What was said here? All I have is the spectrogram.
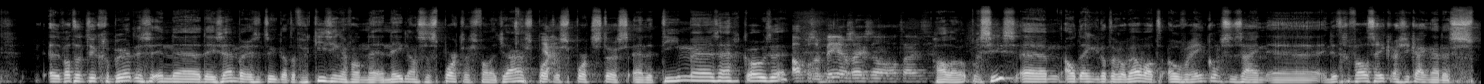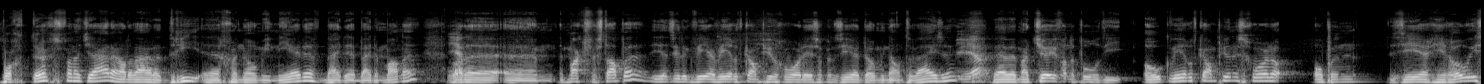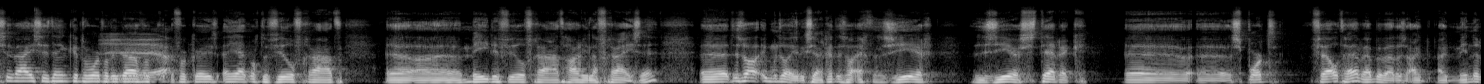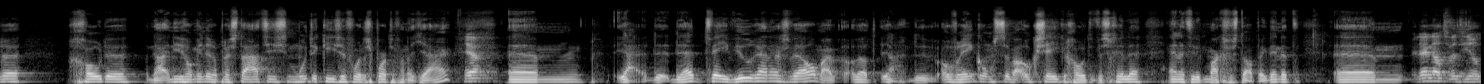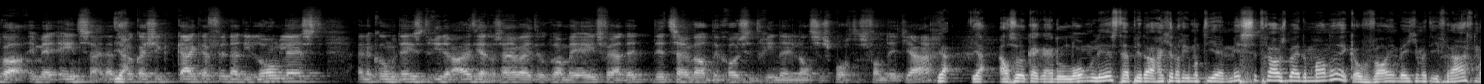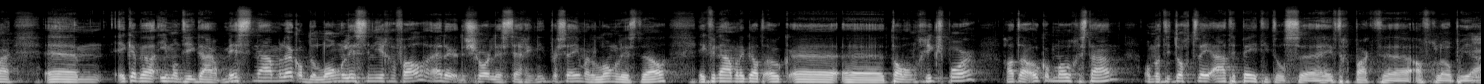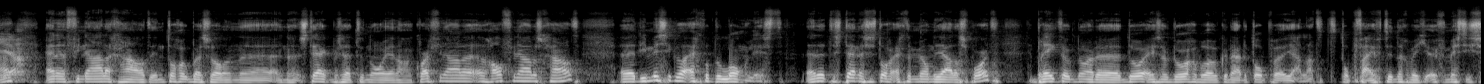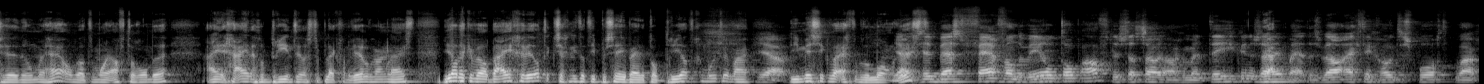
wat er natuurlijk gebeurd is in eh, december is natuurlijk dat de verkiezingen van eh, Nederlandse sporters van het jaar, sporters, sportsters en het team eh, zijn gekozen. Appels en peren zeggen ze dan altijd. Hallo, precies. Ehm, al denk ik dat er wel wat overeenkomsten zijn eh, in dit geval. Zeker als je kijkt naar de sporters van het jaar. Daar hadden, waren er drie eh, genomineerden bij de, bij de mannen. We Ja. hadden ehm, Max Verstappen, die natuurlijk weer wereldkampioen geworden is op een zeer dominante wijze. Ja. We hebben Mathieu van der Poel, die ook wereldkampioen is geworden op een zeer heroïsche wijze, denk ik het woord wat ik daarvoor voor keus. En je hebt nog de veelvraat, eh mede veelvraat Harry Lafrijs. Hè? Eh, het is wel, ik moet wel eerlijk zeggen, het is wel echt een zeer, zeer sterk eh, sportveld. Hè? We hebben wel eens uit, uit mindere goden, nou in ieder geval mindere prestaties moeten kiezen voor de sporter van het jaar. Ja, Ehm, ja, de, de, twee wielrenners wel, maar wat, ja, de overeenkomsten, maar ook zeker grote verschillen. En natuurlijk Max Verstappen. Ik denk dat... ehm, ik denk dat we het hier ook wel in mee eens zijn. Hè? Ja. Dus ook als je kijkt even naar die longlist en dan komen deze drie eruit, ja, dan zijn wij het ook wel mee eens van ja, dit, dit zijn wel de grootste drie Nederlandse sporters van dit jaar. ja, ja, als we kijken naar de longlist, heb je daar, had je nog iemand die jij miste trouwens bij de mannen? Ik overval je een beetje met die vraag, maar ehm, ik heb wel iemand die ik daarop mist namelijk, op de longlist in ieder geval. De, de shortlist zeg ik niet per se, maar de longlist wel. Ik vind namelijk dat ook eh eh Talon Griekspoor had daar ook op mogen staan, omdat hij toch twee ATP-titels eh, heeft gepakt eh, afgelopen jaar. Ja. En een finale gehaald in toch ook best wel een, eh, een, een sterk bezet toernooi en nog een kwartfinale, een halffinales gehaald. Eh, die mis ik wel echt op de longlist. En het is, tennis is toch echt een mondiale sport. Het breekt ook door de, door, is ook doorgebroken naar de top, ja, laat het top 25 een beetje eufemistisch noemen, hè, om dat mooi af te ronden. Eind- Geëindigd op 23e plek van de wereldranglijst. Die had ik er wel bij gewild. Ik zeg niet dat hij per se bij de top 3 had gemoeten, maar Ja. die mis ik wel echt op de Ja, hij longlist. zit best ver van de wereldtop af, dus dat zou een argument tegen kunnen zijn. Ja. Maar ja, het is wel echt een grote sport waar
